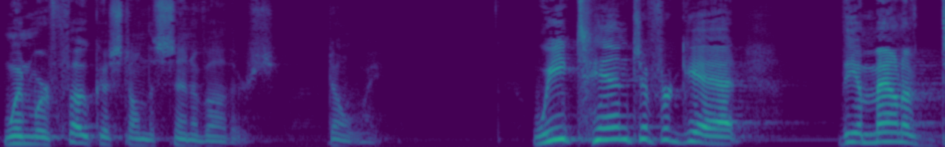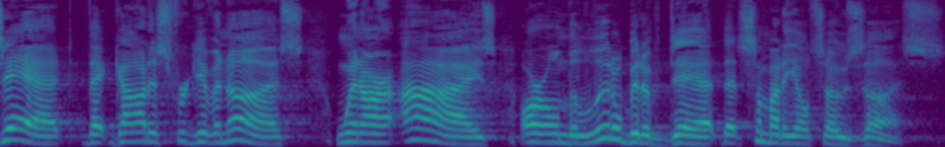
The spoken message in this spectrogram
when we're focused on the sin of others, don't we? We tend to forget the amount of debt that God has forgiven us when our eyes are on the little bit of debt that somebody else owes us.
